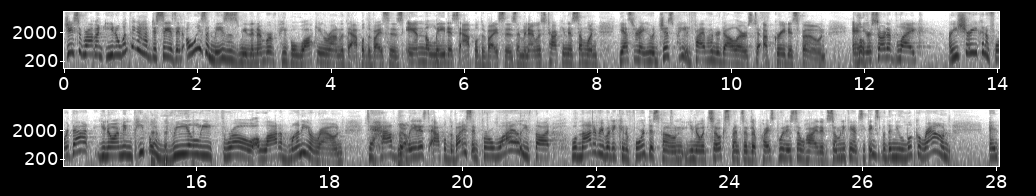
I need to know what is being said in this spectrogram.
Jason Rotman, you know, one thing I have to say is it always amazes me the number of people walking around with Apple devices and the latest Apple devices. I mean, I was talking to someone yesterday who had just paid $500 to upgrade his phone, and Oh. you're sort of like, are you sure you can afford that? You know, I mean, people really throw a lot of money around to have the Yeah. latest Apple device. And for a while, you thought, well, not everybody can afford this phone. You know, it's so expensive. Their price point is so high. They have so many fancy things. But then you look around and,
